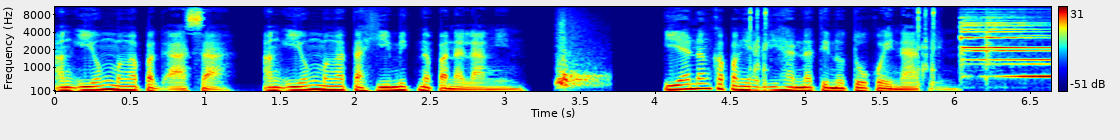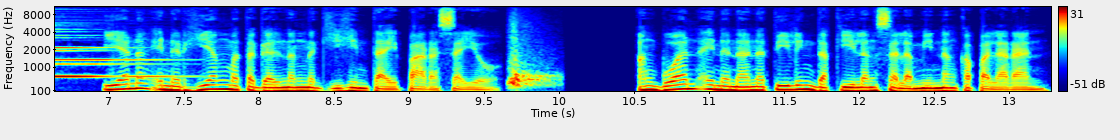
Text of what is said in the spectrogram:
ang iyong mga pag-asa, ang iyong mga tahimik na panalangin? Iyan ang kapangyarihan na tinutukoy natin. Iyan ang enerhiyang matagal nang naghihintay para sa iyo. Ang buwan ay nananatiling dakilang salamin ng kapalaran,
